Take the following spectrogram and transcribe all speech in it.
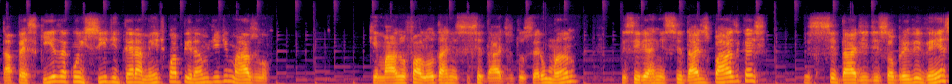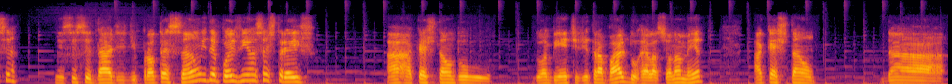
da pesquisa coincidem inteiramente com a pirâmide de Maslow, que Maslow falou das necessidades do ser humano, que seriam as necessidades básicas, necessidade de sobrevivência, necessidade de proteção, e depois vinham essas três. A, a questão do, do ambiente de trabalho, do relacionamento, a questão da,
